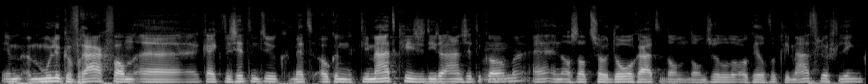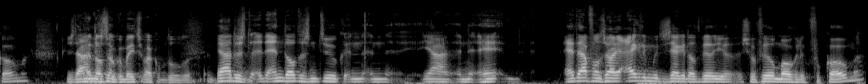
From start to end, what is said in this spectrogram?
een, moeilijke vraag van... eh, kijk, we zitten natuurlijk met ook een klimaatcrisis die eraan zit te komen. Hè? En als dat zo doorgaat, dan, dan zullen er ook heel veel klimaatvluchtelingen komen. Dus En daarom dat is ook een beetje waar ik op doelde. Ja, dus, en dat is natuurlijk een... een ja, een, hè, daarvan zou je eigenlijk moeten zeggen... dat wil je zoveel mogelijk voorkomen.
